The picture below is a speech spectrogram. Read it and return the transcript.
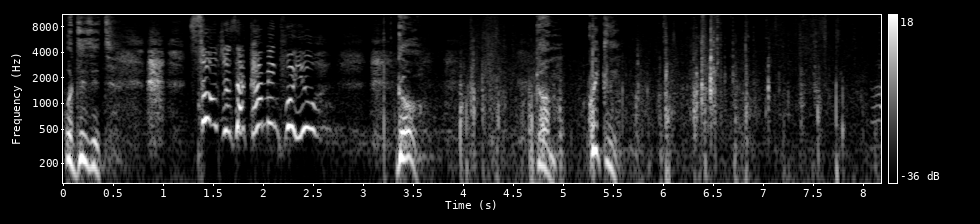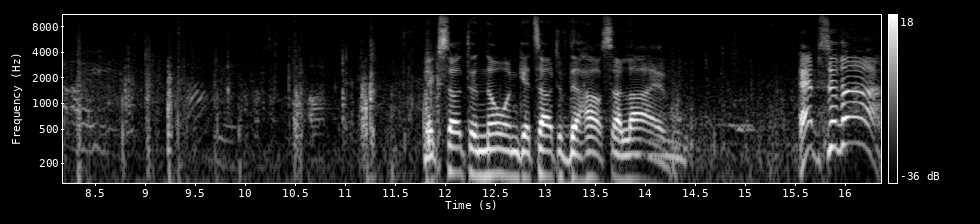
What is it? Soldiers are coming for you! Go. Come, quickly. Make certain no one gets out of the house alive. Hepzefa!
